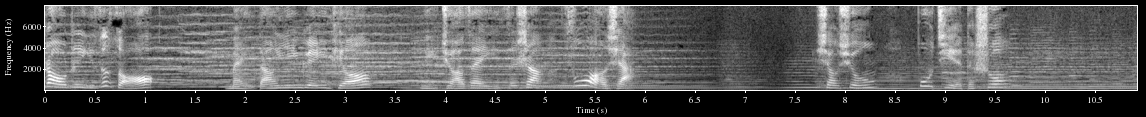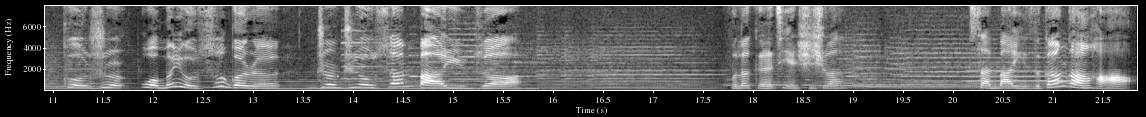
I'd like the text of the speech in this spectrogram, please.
绕着椅子走。每当音乐一停。”你就要在椅子上坐下。小熊不解地说：“可是我们有四个人，这儿只有三把椅子。”弗洛格解释说：“三把椅子刚刚好，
